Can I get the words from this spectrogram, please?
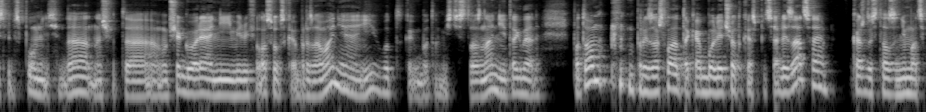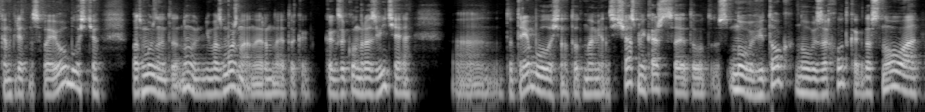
если вспомнить, да, значит, а, вообще говоря, они имели философское образование и вот как бы там естествознание и так далее. Потом произошла такая более четкая специализация, каждый стал заниматься конкретно своей областью. Возможно, это, ну, невозможно, а, наверное, это как, как закон развития Э, это требовалось на тот момент. Сейчас, мне кажется, это вот новый виток, новый заход, когда снова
